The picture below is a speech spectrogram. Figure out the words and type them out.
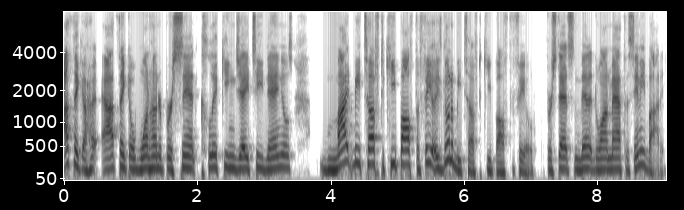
I think a, I think a 100% clicking JT Daniels might be tough to keep off the field. He's going to be tough to keep off the field for Stetson Bennett, D'Wan Mathis, anybody.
